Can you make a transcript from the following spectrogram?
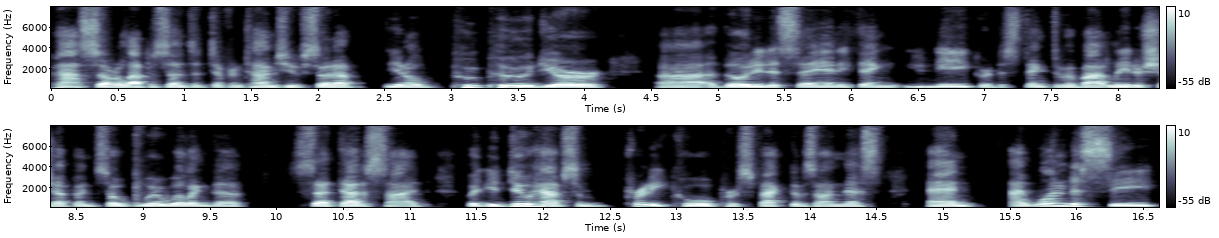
past several episodes at different times you've sort of you know poo pooed your uh, ability to say anything unique or distinctive about leadership, and so we're willing to set that aside. But you do have some pretty cool perspectives on this, and I wanted to see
